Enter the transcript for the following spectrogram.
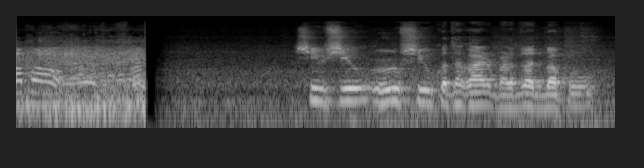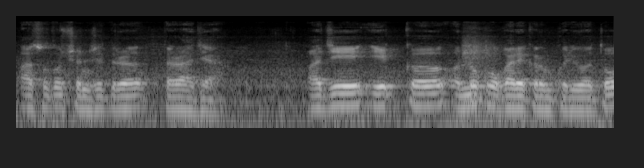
આપો શિવ શિવ હું શિવ કથાકાર ભરદ્વાજ બાપુ આશુતોષ ક્ષેત્ર તળાજા. આજે એક અનોખો કાર્યક્રમ કર્યો હતો.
